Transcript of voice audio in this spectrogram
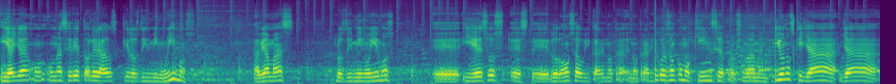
y haya una serie de tolerados que los disminuimos. Había más, los disminuimos eh, y esos este, los vamos a ubicar en otra, en otra área. Son como 15 aproximadamente. Hay unos que ya, ya,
